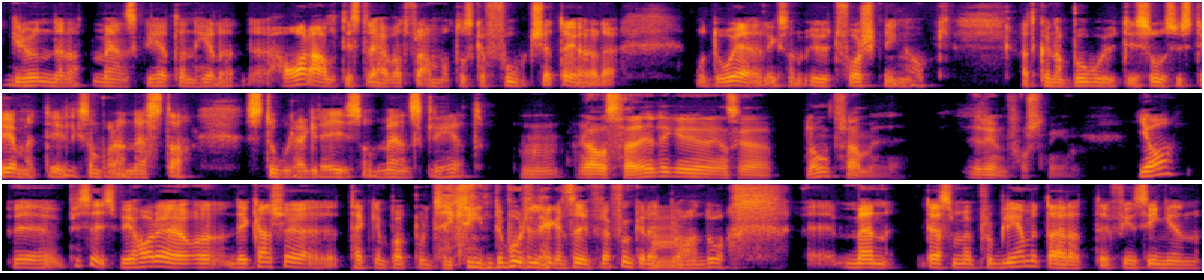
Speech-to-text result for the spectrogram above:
i grunden att mänskligheten hela, har alltid strävat framåt och ska fortsätta göra det. Och då är liksom utforskning och att kunna bo ute i solsystemet, det är liksom bara nästa stora grej som mänsklighet. Mm. Ja, och Sverige ligger ju ganska långt fram i, i rymdforskningen. Ja, eh, precis. Vi har det och det kanske är tecken på att politiken inte borde lägga sig i för det funkar mm. rätt bra ändå. Eh, men det som är problemet är att det finns ingen,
